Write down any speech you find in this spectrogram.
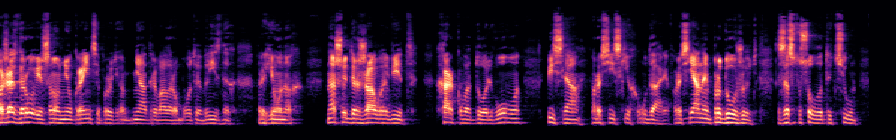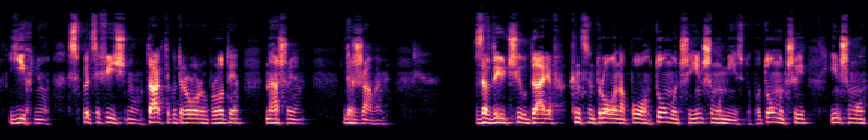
Бажаю здоров'я, шановні українці. Протягом дня тривали роботи в різних регіонах нашої держави від Харкова до Львова після російських ударів. Росіяни продовжують застосовувати цю їхню специфічну тактику терору проти нашої держави, завдаючи ударів концентровано по тому чи іншому місту, по тому чи іншому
